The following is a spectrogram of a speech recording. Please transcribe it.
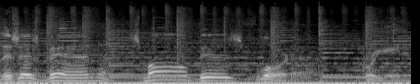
This has been Small Biz Florida, created and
